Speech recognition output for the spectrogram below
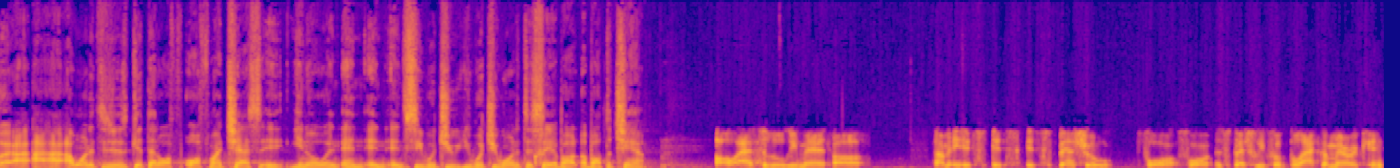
I I wanted to just get that off off my chest, eh, you know, and, and, and, and see what you you- what you wanted to say about about the champ. Oh, absolutely, man. Uh, I mean, it's it's it's special for for especially for Black Americans.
